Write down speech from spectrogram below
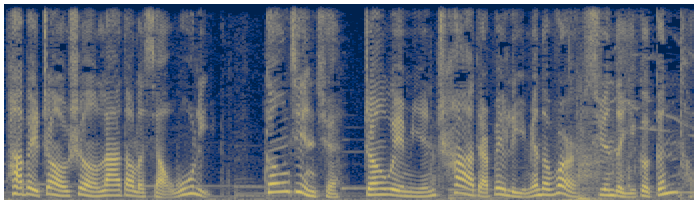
他被赵胜拉到了小屋里，刚进去，张卫民差点被里面的味儿熏得一个跟头。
